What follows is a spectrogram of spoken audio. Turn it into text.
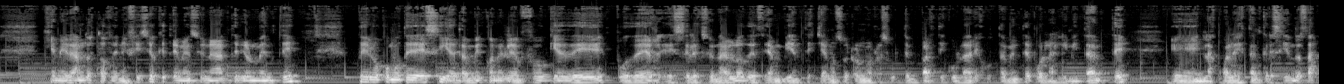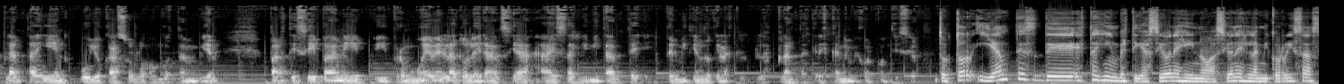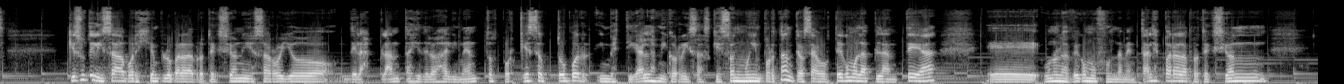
generando estos beneficios que te mencionaba anteriormente, pero como te decía, también con el enfoque de poder eh, seleccionarlos desde ambientes que a nosotros nos resulten particulares justamente por las limitantes eh, en las cuales están creciendo esas plantas y en cuyo caso los hongos también participan y, promueven la tolerancia a esas limitantes, permitiendo que las, las plantas crezcan en mejor condición. Doctor, y antes de estas investigaciones e innovaciones, las micorrizas ¿Qué se utilizaba, por ejemplo, para la protección y desarrollo de las plantas y de los alimentos? ¿Por qué se optó por investigar las micorrizas, que son muy importantes? O sea, usted como las plantea, eh, uno las ve como fundamentales para la protección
